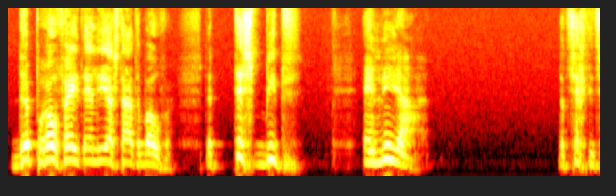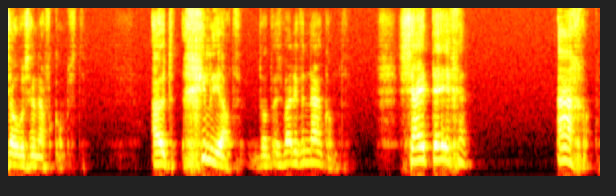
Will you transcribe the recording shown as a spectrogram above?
De profeet Elia staat erboven. De Tisbiet, Elia. Dat zegt iets over zijn afkomst. Uit Gilead, dat is waar hij vandaan komt. Zij tegen Agab.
